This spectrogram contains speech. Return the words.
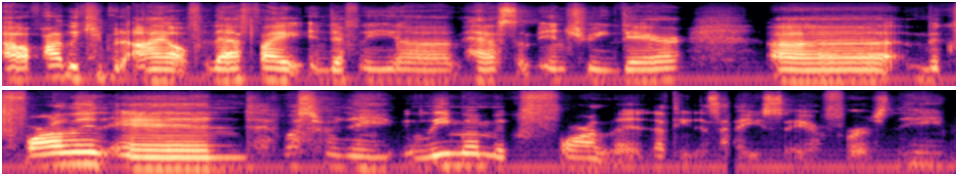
I'll probably keep an eye out for that fight and definitely uh, have some intrigue there. Uh, Macfarlane and what's her name? Lima McFarland. I think that's how you say her first name.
